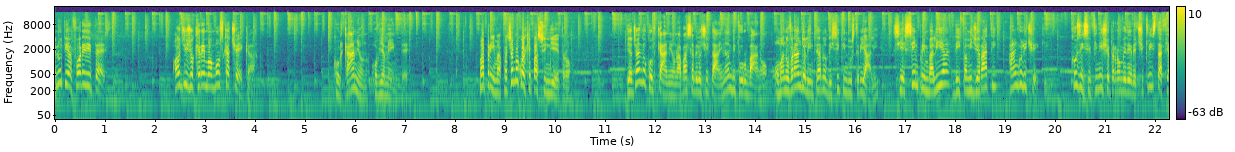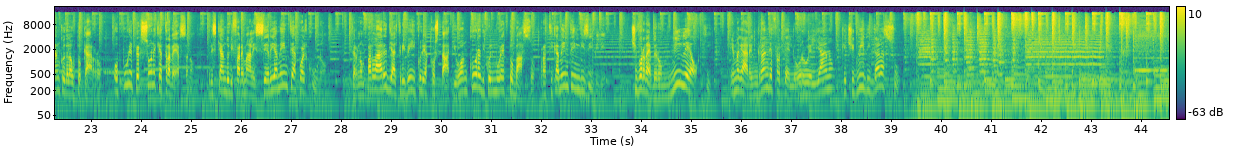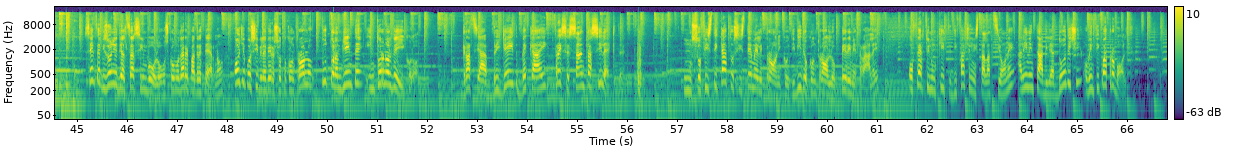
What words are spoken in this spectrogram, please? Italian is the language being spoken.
Benvenuti a Fuori di Test. Oggi giocheremo a mosca cieca. Col camion, ovviamente. Ma prima facciamo qualche passo indietro. Viaggiando col camion a bassa velocità in ambito urbano o manovrando all'interno dei siti industriali si è sempre in balia dei famigerati angoli ciechi. Così si finisce per non vedere ciclista a fianco dell'autocarro oppure persone che attraversano, rischiando di fare male seriamente a qualcuno per non parlare di altri veicoli accostati o ancora di quel muretto basso, praticamente invisibili. Ci vorrebbero mille occhi e magari un grande fratello orwelliano che ci guidi da lassù. Senza bisogno di alzarsi in volo o scomodare il Padre Eterno, oggi è possibile avere sotto controllo tutto l'ambiente intorno al veicolo. Grazie a Brigade Beccai 360 Select un sofisticato sistema elettronico di videocontrollo perimetrale offerto in un kit di facile installazione alimentabile a 12 o 24 volt.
